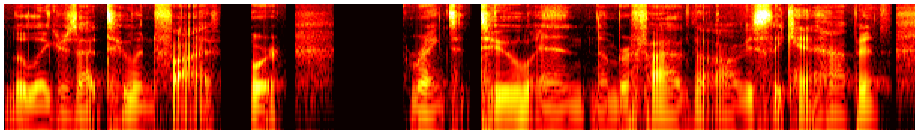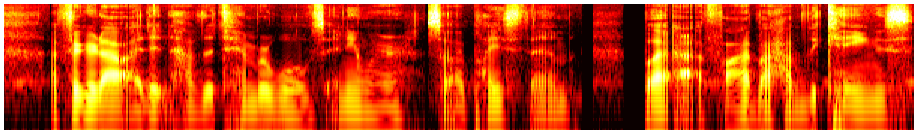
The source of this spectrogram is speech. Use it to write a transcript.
the Lakers at two and five, or ranked two and number five. That obviously can't happen. I figured out I didn't have the Timberwolves anywhere, so I placed them. But at five, I have the Kings.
